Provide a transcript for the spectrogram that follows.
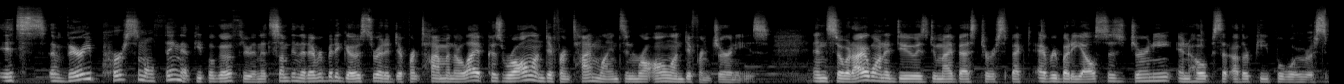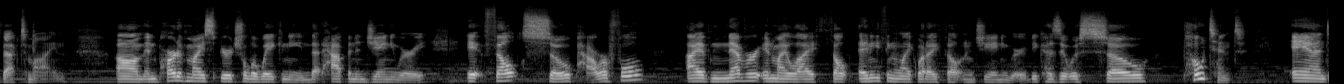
it's a very personal thing that people go through and it's something that everybody goes through at a different time in their life because we're all on different timelines and we're all on different journeys. And so what i want to do is do my best to respect everybody else's journey in hopes that other people will respect mine um, and part of my spiritual awakening that happened in January, it felt so powerful. I have never in my life felt anything like what I felt in January because it was so potent. And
